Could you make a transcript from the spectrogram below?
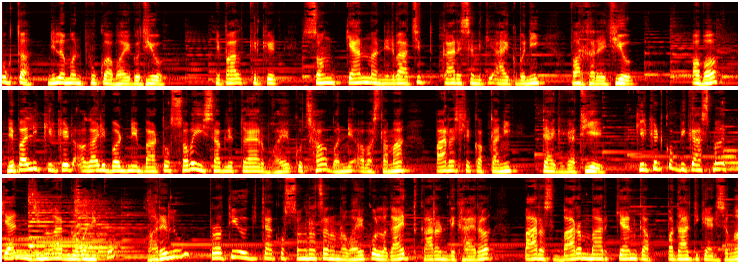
उक्त निलम्बन फुकुवा भएको थियो। नेपाल क्रिकेट सङ्घ क्यानमा निर्वाचित कार्यसमिति आएको पनि भर्खरै थियो। अब नेपाली क्रिकेट अगाडि बढ्ने बाटो सबै हिसाबले तयार भएको छ भन्ने अवस्थामा पारसले कप्तानी त्यागेका थिए। क्रिकेटको विकासमा क्यान जिम्मेवार नबनेको घरेलु प्रतियोगिताको संरचना नभएको लगायत कारण देखाएर पारस बारम्बार क्यानका पदाधिकारीसँग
